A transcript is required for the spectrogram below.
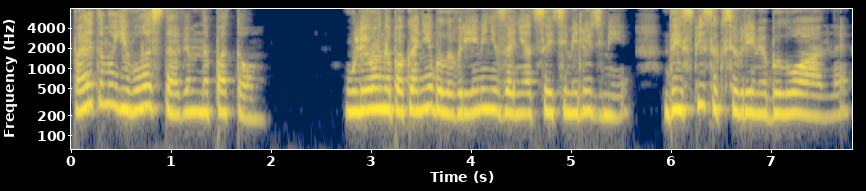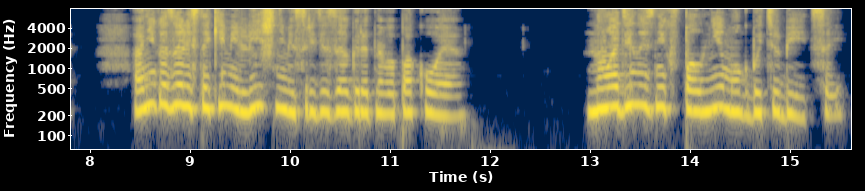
поэтому его оставим на потом. У Леона пока не было времени заняться этими людьми, да и список все время был у Анны. Они казались такими лишними среди загородного покоя. Но один из них вполне мог быть убийцей.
